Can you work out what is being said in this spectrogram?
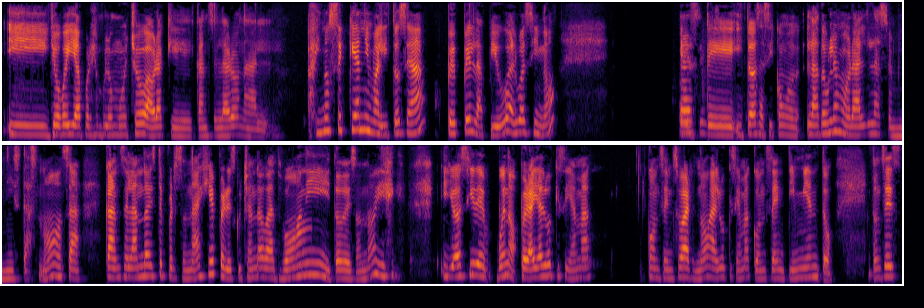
Y yo veía, por ejemplo, mucho ahora que cancelaron al, ay, no sé qué animalito sea, Pepe La Pew, algo así, ¿no? Ah, sí. Este, y todas así como la doble moral de las feministas, ¿no? O sea, cancelando a este personaje, pero escuchando a Bad Bunny y todo eso, ¿no? Y, y yo así de, bueno, pero hay algo que se llama consensuar, ¿no? Algo que se llama consentimiento. Entonces,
